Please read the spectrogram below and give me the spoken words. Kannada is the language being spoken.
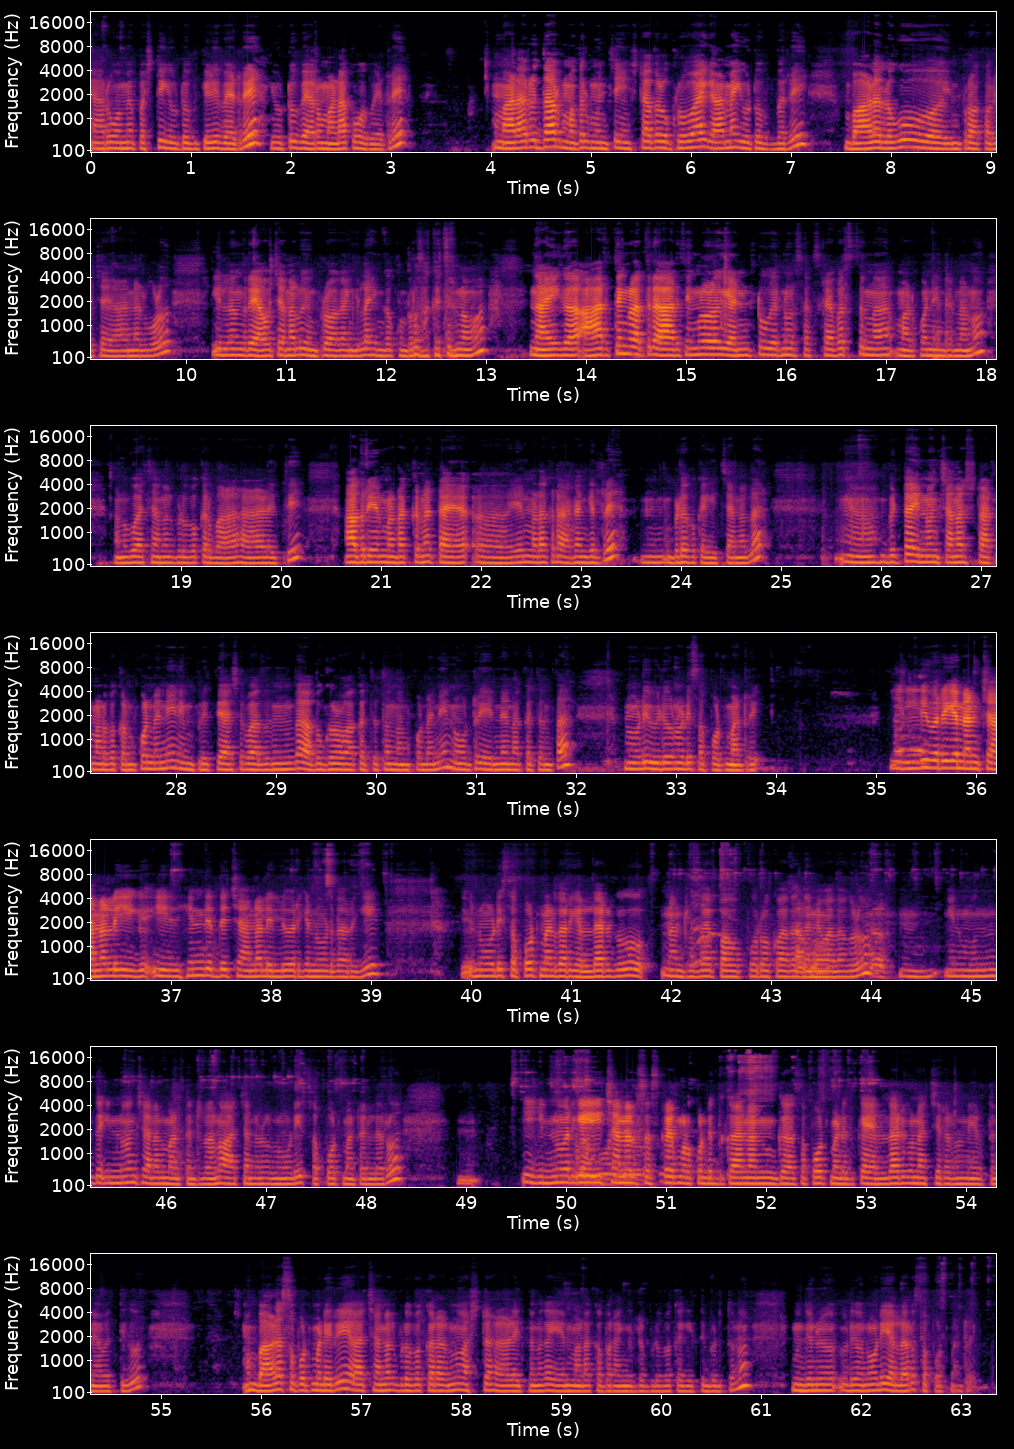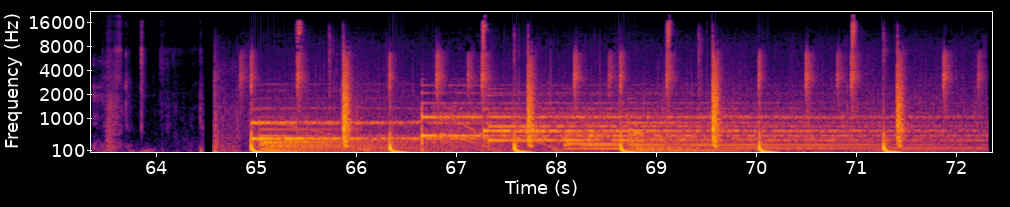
ಯಾರು ಒಮ್ಮೆ ಫಸ್ಟಿಗೆ ಯೂಟ್ಯೂಬ್ ಕೇಳಿಬೇಡ್ರಿ ಯೂಟ್ಯೂಬ್ ಯಾರು ಮಾಡೋಕೆ ಹೋಗ್ಬೇಡ್ರಿ. ಮಾಡೋರು ಇದ್ದವ್ರು ಮೊದಲು ಮುಂಚೆ ಇನ್ಸ್ಟಾದೊಳಗೆ ಗ್ರೋ ಆಗಿ ಆಮ್ಯಾಗ ಯೂಟ್ಯೂಬ್ ಬರ್ರಿ. ಭಾಳ ಲಘು ಇಂಪ್ರೂವ್ ಆಕವ್ರಿ ಚಾನಲ್ಗಳು ಇಲ್ಲಾಂದ್ರೆ ಯಾವ ಚಾನಲು ಇಂಪ್ರೂವ್ ಆಗಂಗಿಲ್ಲ, ಹಿಂಗೆ ಕುಂದ್ರದಾಕತ್ರಿ ನಾವು. ನಾ ಈಗ ಆರು ತಿಂಗಳು ಹತ್ರ ಆರು ತಿಂಗಳೊಳಗೆ ಎಂಟು ಎರಡ್ನೂರು ಸಬ್ಸ್ಕ್ರೈಬರ್ಸನ್ನ ಮಾಡ್ಕೊಂಡೀನಿ ರೀ ನಾನು. ನನಗೂ ಆ ಚಾನಲ್ ಬಿಡ್ಬೇಕಾರೆ ಭಾಳ ಹಾಳೈತಿ ಆದ್ರೆ ಏನು ಮಾಡಕ್ಕನ ಟಯ ಏನು ಮಾಡಕ್ಕನ ಆಗಂಗಿಲ್ಲ ರೀ ಬಿಡಬೇಕಾಗಿ ಚಾನಲ್ ಬಿಟ್ಟ ಇನ್ನೊಂದು ಚಾನಲ್ ಸ್ಟಾರ್ಟ್ ಮಾಡ್ಬೇಕು ಅನ್ಕೊಂಡೇನಿ. ನಿಮ್ಮ ಪ್ರೀತಿ ಆಶೀರ್ವಾದದಿಂದ ಅದು ಗ್ರೋ ಆಕತ್ತೈತೆ ಅಂತ ಅನ್ಕೊಂಡೇನಿ. ನೋಡಿರಿ ಏನೇನು ಆಕತ್ತೆ ಅಂತ ನೋಡಿ ವಿಡಿಯೋ ನೋಡಿ ಸಪೋರ್ಟ್ ಮಾಡಿರಿ. ಇಲ್ಲಿವರೆಗೆ ನನ್ನ ಚಾನಲ್ ಈಗ ಈ ಹಿಂದಿದ್ದ ಚಾನಲ್ ಇಲ್ಲಿವರೆಗೆ ನೋಡಿದವ್ರಿಗೆ ನೋಡಿ ಸಪೋರ್ಟ್ ಮಾಡಿದವ್ರಿಗೆ ಎಲ್ಲರಿಗೂ ನನ್ನ ಹೃದಯ ಪಾವ ಪೂರ್ವಕವಾದ ಧನ್ಯವಾದಗಳು. ಇನ್ನು ಮುಂದೆ ಇನ್ನೊಂದು ಚಾನಲ್ ಮಾಡ್ತೇನೆ ರೀ ನಾನು. ಆ ಚಾನಲ್ ನೋಡಿ ಸಪೋರ್ಟ್ ಮಾಡ್ರಿ ಎಲ್ಲರೂ. ಈಗ ಇನ್ನೂವರೆಗೆ ಈ ಚಾನಲ್ ಸಬ್ಸ್ಕ್ರೈಬ್ ಮಾಡ್ಕೊಂಡಿದ್ದಕ್ಕೆ ನನ್ಗೆ ಸಪೋರ್ಟ್ ಮಾಡಿದ್ದಕ್ಕೆ ಎಲ್ಲರಿಗೂ ನಾ ಚಿರಋಣಿ ಇರ್ತೀನಿ ಯಾವತ್ತಿಗೂ. ಭಾಳ ಸಪೋರ್ಟ್ ಮಾಡೀರಿ. ಆ ಚಾನಲ್ ಬಿಡ್ಬೇಕಾರೂ ಅಷ್ಟು ಹಾಳಾಯ್ತು ನನಗೆ. ಏನು ಮಾಡೋಕೆ ಬರಂಗಿಲ್ಲ ಬಿಡ್ಬೇಕಾಗಿತ್ತು ಬಿಡ್ತು ಮುಂದಿನ ವಿಡಿಯೋ ನೋಡಿ ಎಲ್ಲರೂ ಸಪೋರ್ಟ್ ಮಾಡಿರಿ.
